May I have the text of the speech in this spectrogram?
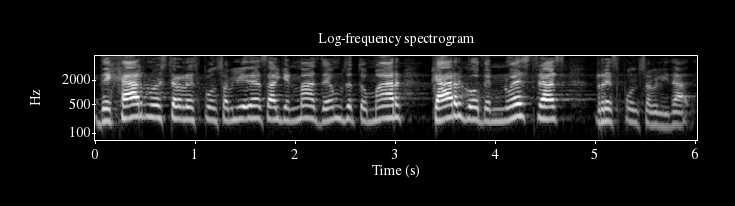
dejar nuestras responsabilidades a alguien más, debemos de tomar cargo de nuestras responsabilidades.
